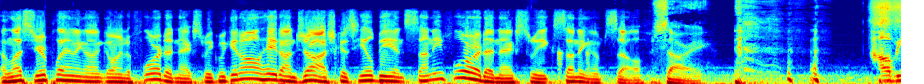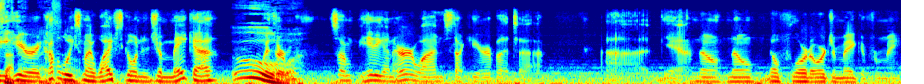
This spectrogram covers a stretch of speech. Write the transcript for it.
unless you're planning on going to Florida next week, we can all hate on Josh because he'll be in sunny Florida next week, sunning himself. Sorry. I'll be Son here a couple soul. weeks. My wife's going to Jamaica with her, Ooh. so I'm hating on her while I'm stuck here. But uh, uh, yeah, no, no, no Florida or Jamaica for me.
